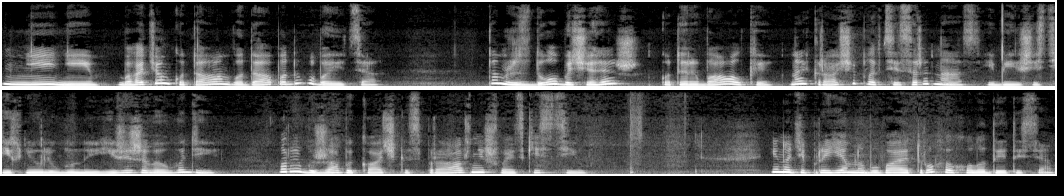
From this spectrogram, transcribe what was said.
Ні, ні. Багатьом котам вода подобається. Там ж здобичі, геш, коти рибалки, найкращі плавці серед нас, і більшість їхньої улюбленої їжі живе у воді. Риби, жаби, качки, справжній шведський стіл. Іноді приємно буває трохи охолодитися,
